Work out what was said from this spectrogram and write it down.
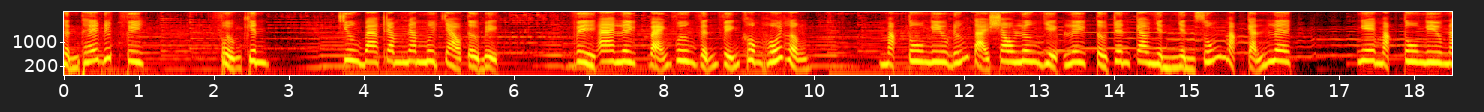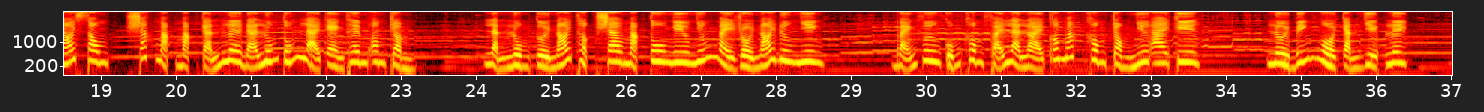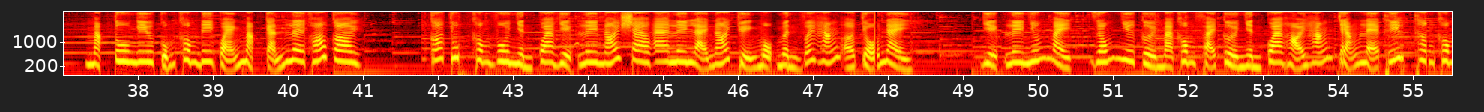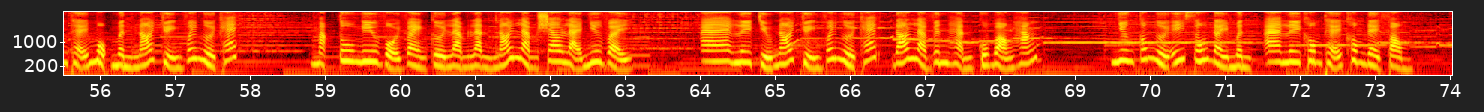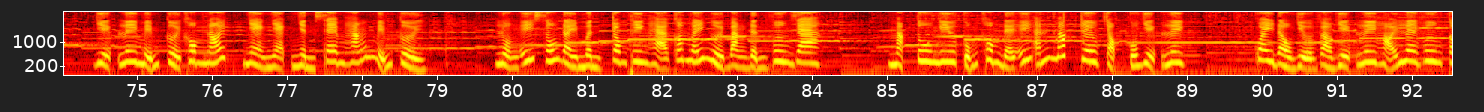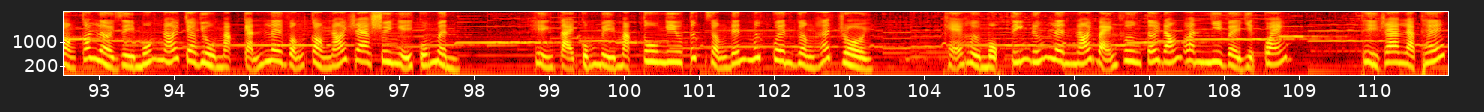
thịnh thế Đức Phi. Phượng Kinh. Chương 350 chào từ biệt. Vì Ali, bản vương vĩnh viễn không hối hận. Mặt tu nghiêu đứng tại sau lưng Diệp Ly Từ trên cao nhìn nhìn xuống mặt cảnh Lê. Nghe mặt tu nghiêu nói xong Sắc mặt mặt cảnh Lê đã lúng túng lại càng thêm âm trầm. Lạnh lùng cười nói thật sao mặt tu nghiêu nhướng mày rồi nói đương nhiên. Bản vương cũng không phải là loại có mắt không trồng như ai kia. Lười biến ngồi cạnh Diệp Ly Mặt tu nghiêu cũng không đi quản mặt cảnh Lê khó coi. Có chút không vui nhìn qua Diệp Ly nói sao A Ly lại nói chuyện một mình với hắn ở chỗ này. Diệp Ly nhướng mày, giống như cười mà không phải cười nhìn qua hỏi hắn chẳng lẽ thiếp thân không thể một mình nói chuyện với người khác? Mặt tu nghiêu vội vàng cười làm lành, nói làm sao lại như vậy? A Ly chịu nói chuyện với người khác, Đó là vinh hạnh của bọn hắn. Nhưng có người ý xấu đầy mình A Ly không thể không đề phòng. Diệp Ly mỉm cười không nói, Nhàn nhạt nhìn xem hắn mỉm cười. Luận ý xấu đầy mình, Trong thiên hạ có mấy người bằng định vương gia? Mặt tu nghiêu cũng không để ý ánh mắt trêu chọc của Diệp Ly. Quay đầu dựa vào Diệp Ly hỏi Lê Vương còn có lời gì muốn nói cho dù mặt cảnh Lê vẫn còn nói ra suy nghĩ của mình. Hiện tại cũng bị mặt tu nghiêu tức giận đến mức quên gần hết rồi. Khẽ hừ một tiếng đứng lên nói bản vương tới đón oanh nhi về dịch quán. Thì ra là thế.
